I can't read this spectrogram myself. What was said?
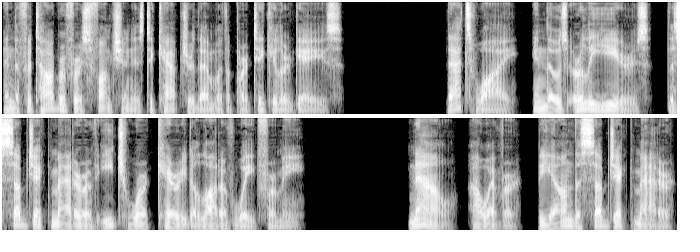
and the photographer's function is to capture them with a particular gaze. That's why, in those early years, the subject matter of each work carried a lot of weight for me. Now, however, beyond the subject matter,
